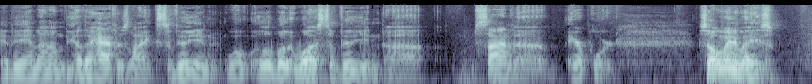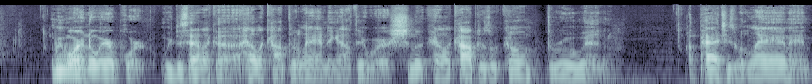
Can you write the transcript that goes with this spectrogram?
and then um, the other half is like civilian, well, what it was civilian uh, side of the airport. So, anyways, we weren't no airport. We just had like a helicopter landing out there where Chinook helicopters would come through and Apaches would land. And,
